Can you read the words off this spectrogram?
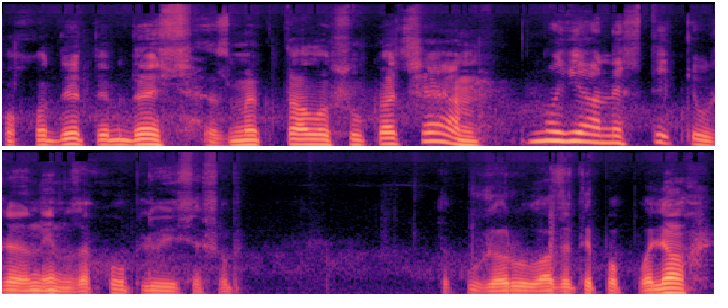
Походити б десь з металошукачем. Ну я не стільки вже ним захоплююся, щоб таку жару лазити по полях,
